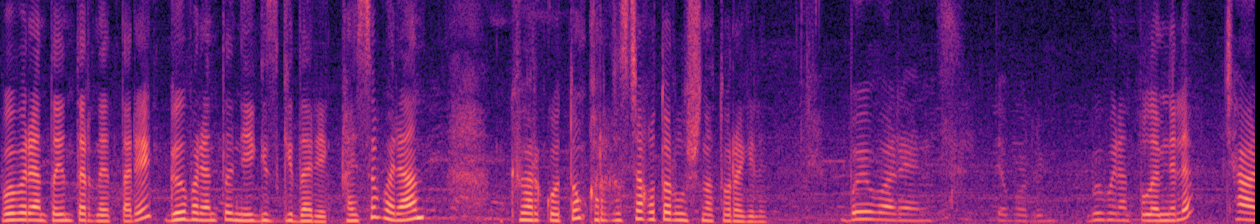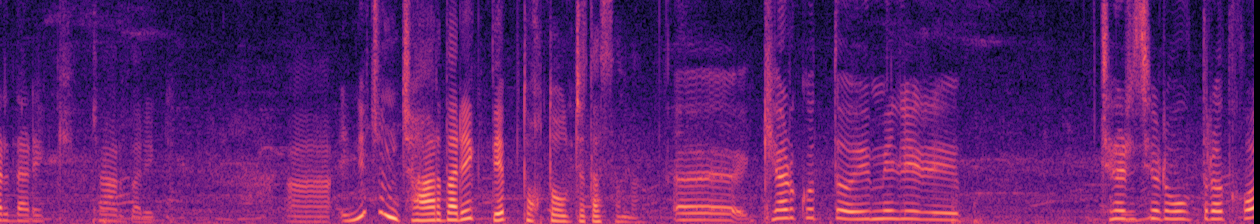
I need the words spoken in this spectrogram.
В варианты интернет дарек г варианты негизги дарек. Кайсы вариант qr коддун кыргызча которулушуна туура келет? Б вариант деп ойлойм. Б вариант бул эмне эле? Чаар дарек. Чаар дарек. Эмне үчүн чаар дарек деп токтолуп жатасыз анда qr коддо эмелери чыр чыр болуп турат го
